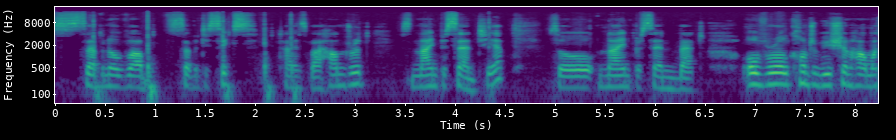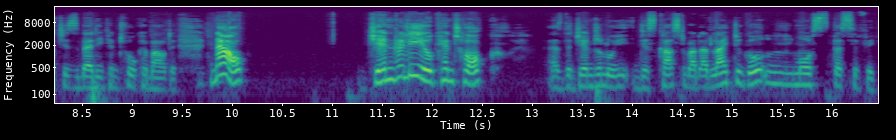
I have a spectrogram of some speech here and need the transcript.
7 over 76 times by 100, it's 9%, yeah? So 9% bad. Overall contribution, how much is bad? You can talk about it. Now, generally you can talk as the general we discussed but I'd like to go a little more specific.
